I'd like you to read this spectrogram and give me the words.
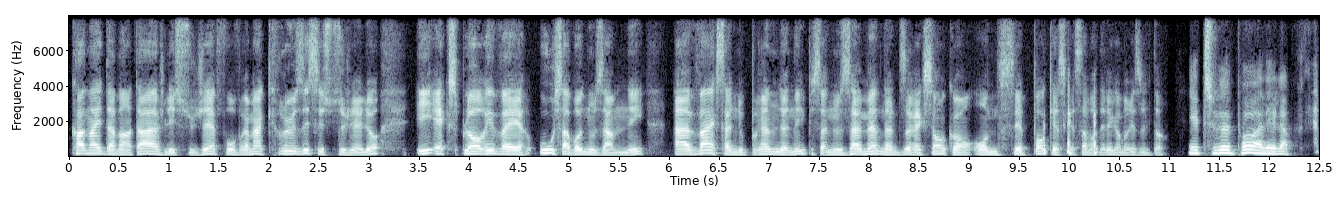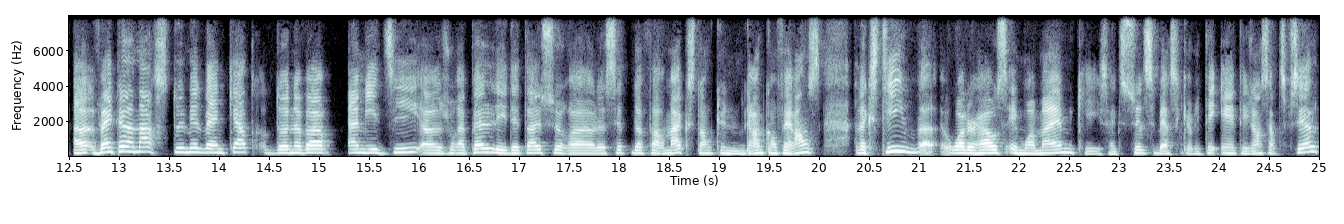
connaître davantage les sujets, il faut vraiment creuser ces sujets-là et explorer vers où ça va nous amener avant que ça nous prenne le nez puis ça nous amène dans une direction qu'on ne sait pas qu'est-ce que ça va donner comme résultat. Et tu veux pas aller là. 21 euh, mars 2024, de 9h à midi, euh, je vous rappelle les détails sur euh, le site de Formax, donc une grande conférence avec Steve Waterhouse et moi-même qui s'intitule Cybersécurité et intelligence artificielle.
